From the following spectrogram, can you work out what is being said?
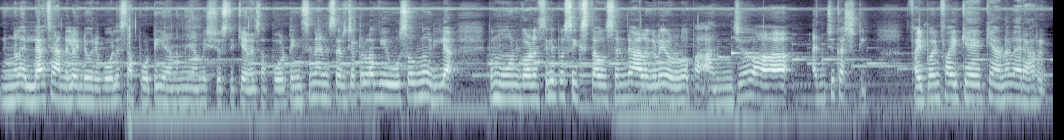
നിങ്ങൾ എല്ലാ ചാനലും എന്റെ ഒരുപോലെ സപ്പോർട്ട് ചെയ്യാമെന്ന് ഞാൻ വിശ്വസിക്കുകയാണ്. സപ്പോർട്ടിങ്സിനനുസരിച്ചിട്ടുള്ള വ്യൂസ് ഒന്നും ഇല്ല. ഇപ്പം മൂൺ ഗോഡസിൽ ഇപ്പോൾ സിക്സ് തൗസൻഡ് ആളുകളേ ഉള്ളൂ. അപ്പോൾ അഞ്ചോ അഞ്ച് കഷ്ടി. ഫൈവ് പോയിന്റ് ഫൈവ് കെ ഒക്കെയാണ് വരാറ്.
